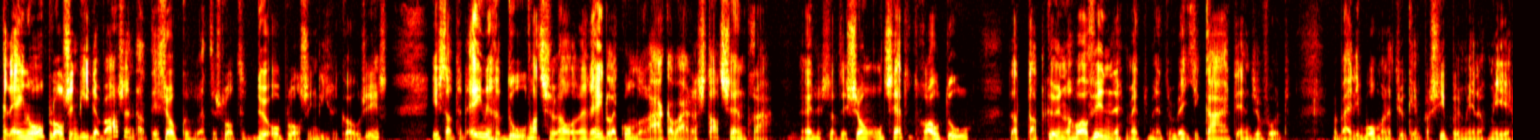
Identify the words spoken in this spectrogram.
En de enige oplossing die er was, en dat is ook tenslotte de oplossing die gekozen is, is dat het enige doel wat ze wel redelijk konden raken waren stadscentra. Dus dat is zo'n ontzettend groot doel, dat, dat kun je nog wel vinden met, met een beetje kaart enzovoort. Waarbij die bommen natuurlijk in principe min of meer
